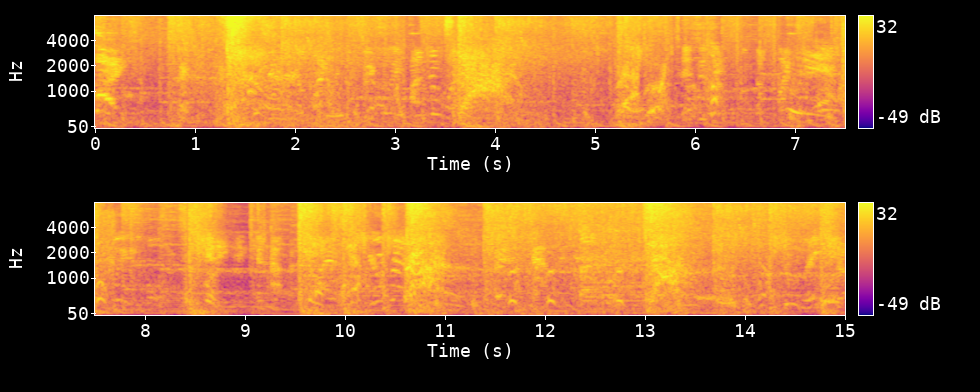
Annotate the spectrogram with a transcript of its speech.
Fight! This is it! The fight is waiting for! Anything can happen! You're! Too late!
